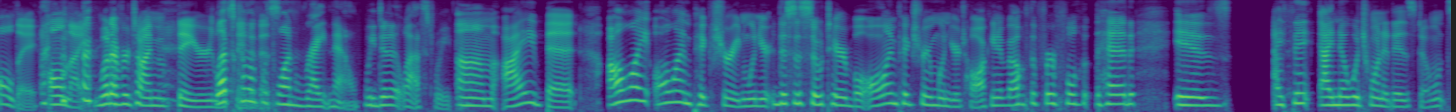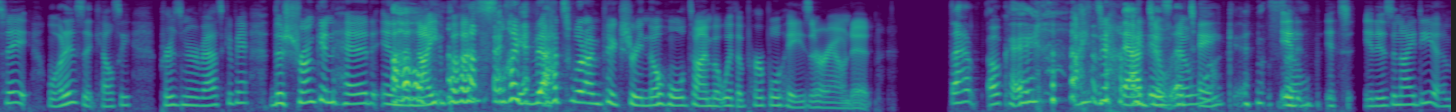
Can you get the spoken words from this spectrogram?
all day, all night, whatever time of day you're like Let's come up with one right now. We did it last week. Um, I bet all I all I'm picturing when you're this is so terrible. All I'm picturing when you're talking about the purple head is I think I know which one it is. Don't say it. What is it, Kelsey? Prisoner of Azkaban? The shrunken head in the Oh, night bus. Like yeah. that's what I'm picturing the whole time, but with a purple haze around it. that okay. I d- I that don't is a take. It it's it is an idea.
